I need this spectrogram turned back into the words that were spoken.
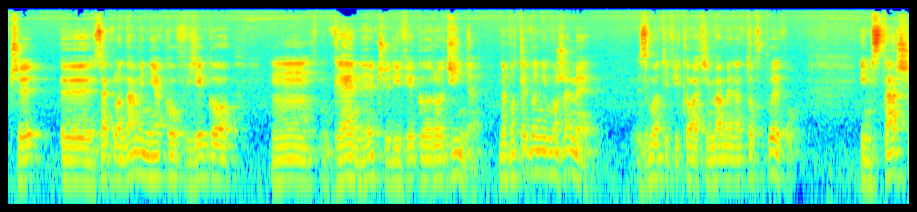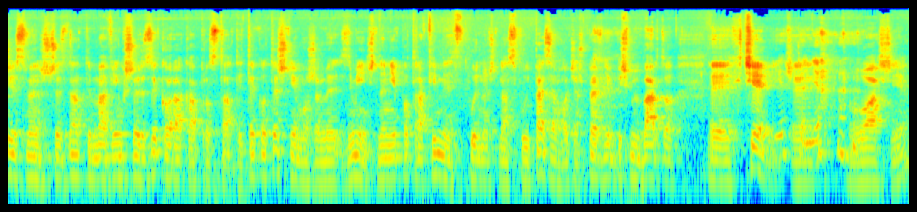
czy yy, zaglądamy niejako w jego mm, geny, czyli w jego rodzinę, no bo tego nie możemy zmodyfikować, nie mamy na to wpływu. Im starszy jest mężczyzna, tym ma większe ryzyko raka prostaty. Tego też nie możemy zmienić. No nie potrafimy wpłynąć na swój PESEL, chociaż pewnie byśmy bardzo e, chcieli. Jeszcze nie. E, właśnie.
